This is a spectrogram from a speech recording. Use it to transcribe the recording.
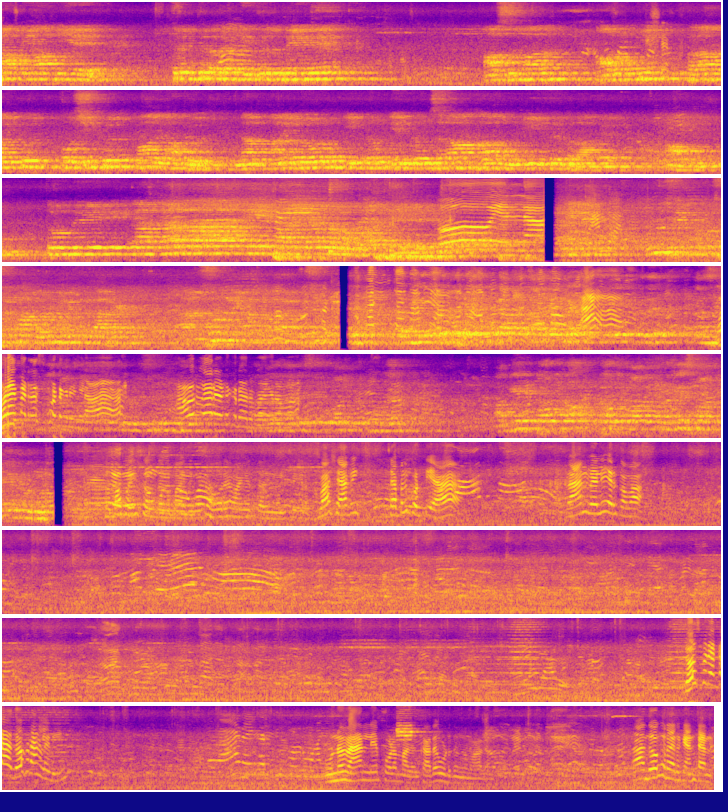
ஆவியாகிய திருத்திரவரை திருப்பேரே ஆசீர்வாதம் ஆரோக்கியம் பராமரிப்பு போஷிப்பு பாதுகாப்பு நம் அனைவரோடும் இன்றும் என்றும் சதா காலம் நீடித்திருப்பதாக ஆமென் ஓ ஒரே வாங்கி சீக்கிரம் வா ஷாபி செப்பல் கொட்டியா வேன் வெளியே இருக்கோம் வா கதை விடுதுங்க மாதம் ஆ தோக்குறாரு கேன்டான்னு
